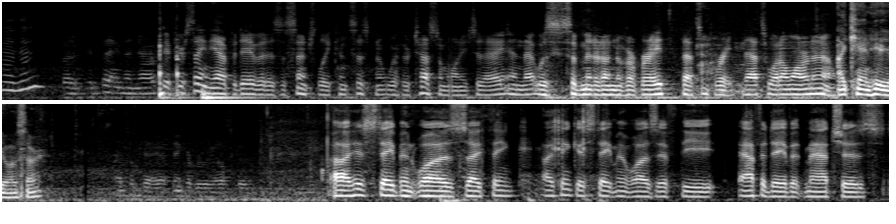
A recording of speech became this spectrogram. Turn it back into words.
But if you're saying the narrative, if you're saying the affidavit is essentially consistent with her testimony today, and that was submitted on November 8th, that's great. That's what I wanted to know. I can't hear you, I'm sorry. That's okay. I think everybody else could. Uh, His statement was, I think, I think his statement was if the affidavit matches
